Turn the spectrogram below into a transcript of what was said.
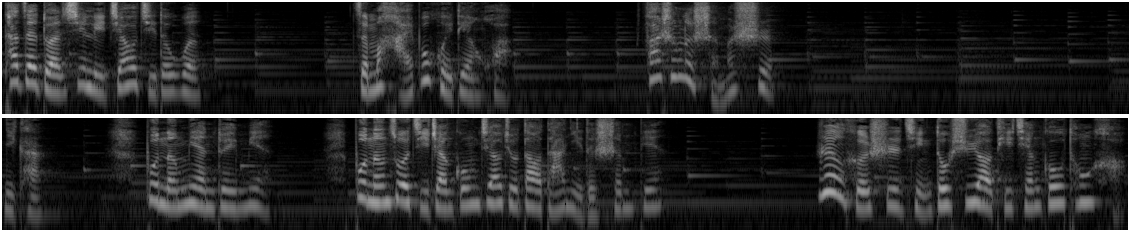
他在短信里焦急地问：“怎么还不回电话？发生了什么事？”你看，不能面对面，不能坐几站公交就到达你的身边。任何事情都需要提前沟通好，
